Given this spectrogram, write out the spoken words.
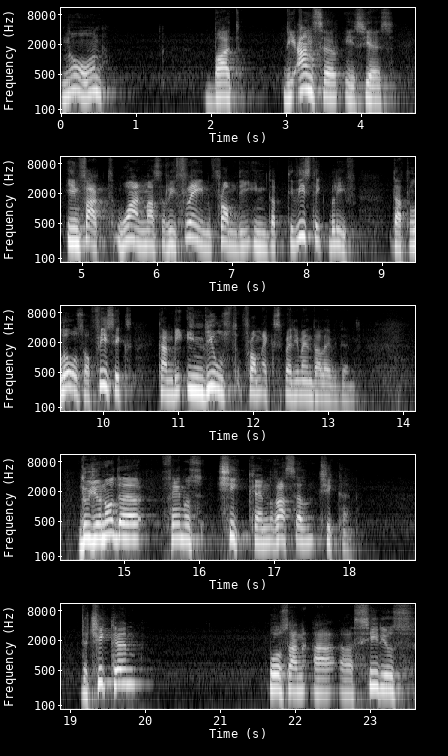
known, but the answer is yes. In fact, one must refrain from the inductivistic belief that laws of physics can be induced from experimental evidence. Do you know the famous chicken, Russell chicken? The chicken was an, a, a serious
